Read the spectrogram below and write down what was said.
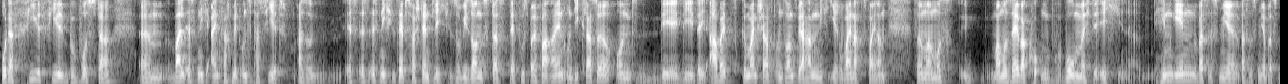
oder viel, viel bewusster, ähm, weil es nicht einfach mit uns passiert. Also es, es ist nicht selbstverständlich, so wie sonst, dass der Fußballverein und die Klasse und die, die, die Arbeitsgemeinschaft und sonst, wir haben nicht ihre Weihnachtsfeiern, sondern man muss, man muss selber gucken, wo möchte ich äh, hingehen, was ist mir, was ist mir was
